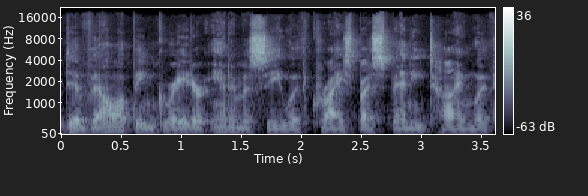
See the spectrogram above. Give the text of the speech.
developing greater intimacy with Christ by spending time with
